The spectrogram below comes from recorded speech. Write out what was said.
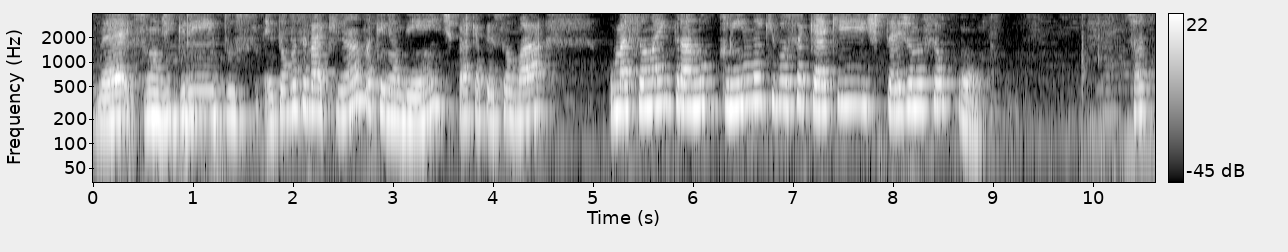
né? som de gritos. Então você vai criando aquele ambiente para que a pessoa vá começando a entrar no clima que você quer que esteja no seu conto. Só de.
